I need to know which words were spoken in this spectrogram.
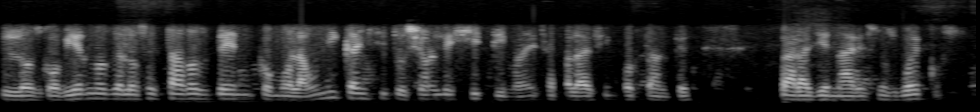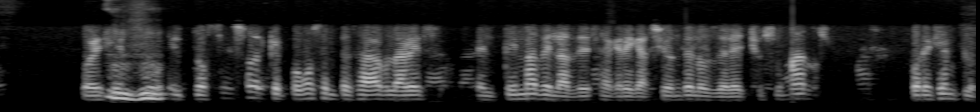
los gobiernos de los estados ven como la única institución legítima, esa palabra es importante, para llenar esos huecos. Por ejemplo, el proceso del que podemos empezar a hablar es el tema de la desagregación de los derechos humanos. Por ejemplo,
